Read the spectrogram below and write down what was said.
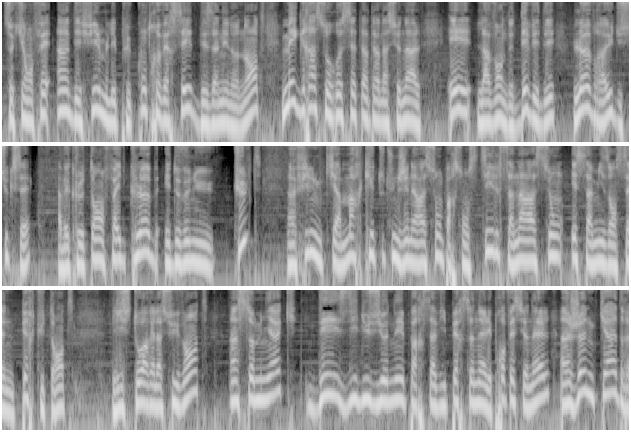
Ce qui en fait un des films les plus controversés des années 90, mais grâce aux recettes internationales et la vente de DVD, l'œuvre a eu du succès. Avec le temps, Fight Club est devenu culte, un film qui a marqué toute une génération par son style, sa narration et sa mise en scène percutante. L'histoire est la suivante. Insomniaque, désillusionné par sa vie personnelle et professionnelle, un jeune cadre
